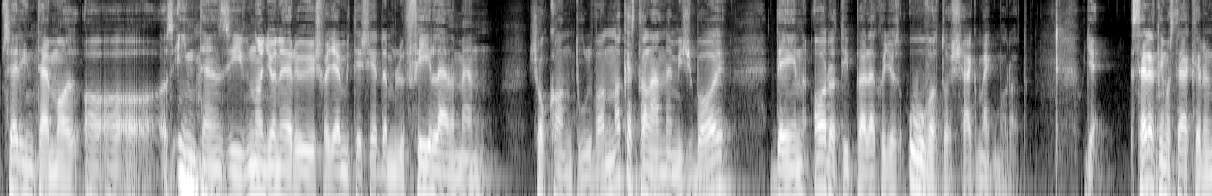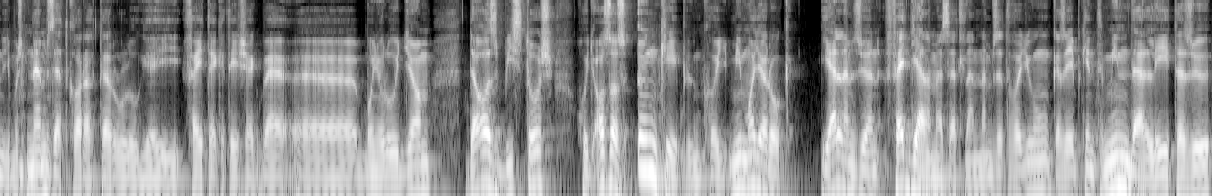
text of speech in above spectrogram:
szerintem a, a, az intenzív, nagyon erős, vagy említés érdemlő félelmen sokan túl vannak, ez talán nem is baj, de én arra tippelek, hogy az óvatosság megmarad. Ugye szeretném azt elkerülni, hogy most nemzetkarakterológiai fejtegetésekbe ö, bonyolódjam, de az biztos, hogy az az önképünk, hogy mi magyarok jellemzően fegyelmezetlen nemzet vagyunk, ez egyébként minden létező,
